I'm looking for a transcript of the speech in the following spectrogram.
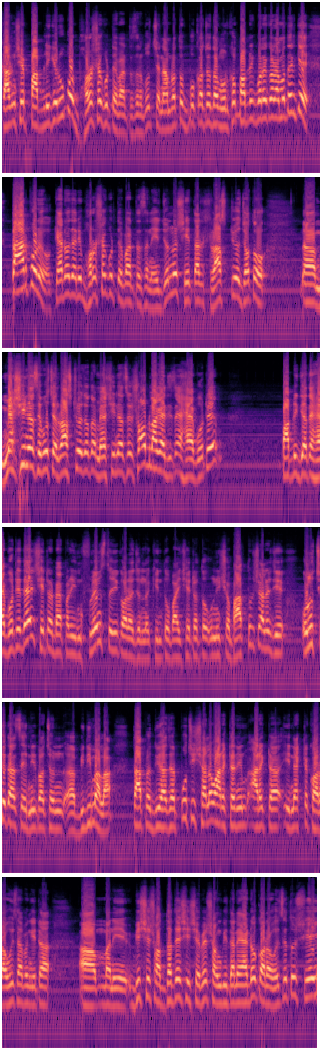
কারণ সে পাবলিকের উপর ভরসা করতে পারতেছে না, বুঝছেন? আমরা তো বোকাচোদা মূর্খ পাবলিক মনে করে আমাদেরকে, তারপরেও কেন জানি ভরসা করতে পারতেছে না। এর জন্য সে তার রাষ্ট্রীয় যত মেশিন আছে, বুঝছেন? রাষ্ট্রীয় যত মেশিন আছে, সব লাগাই দিছে হ্যাঁ ভোটে পাবলিক যাতে হ্যাঁ ভোটে দেয়, সেটার ব্যাপারে ইনফ্লুয়েন্স তৈরি করার জন্য কিন্তু ভাই, সেটা তো উনিশশো বাহাত্তর সালের যে অনুচ্ছেদ আছে, নির্বাচন বিধিমালা, তারপর দুই হাজার পঁচিশ সালেও আরেকটা আরেকটা ইনঅ্যাক্ট করা হয়েছে এবং এটা মানে বিশেষ অধ্যাদেশ হিসেবে সংবিধানে অ্যাডও করা হয়েছে। তো সেই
